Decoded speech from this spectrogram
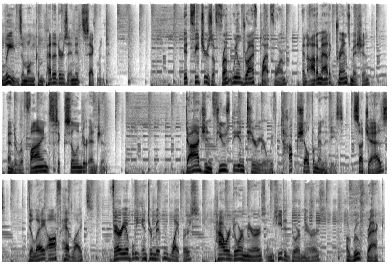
leads among competitors in its segment. It features a front-wheel drive platform, an automatic transmission, and a refined six-cylinder engine. Dodge infused the interior with top-shelf amenities such as delay-off headlights, variably intermittent wipers, power door mirrors and heated door mirrors, a roof rack,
